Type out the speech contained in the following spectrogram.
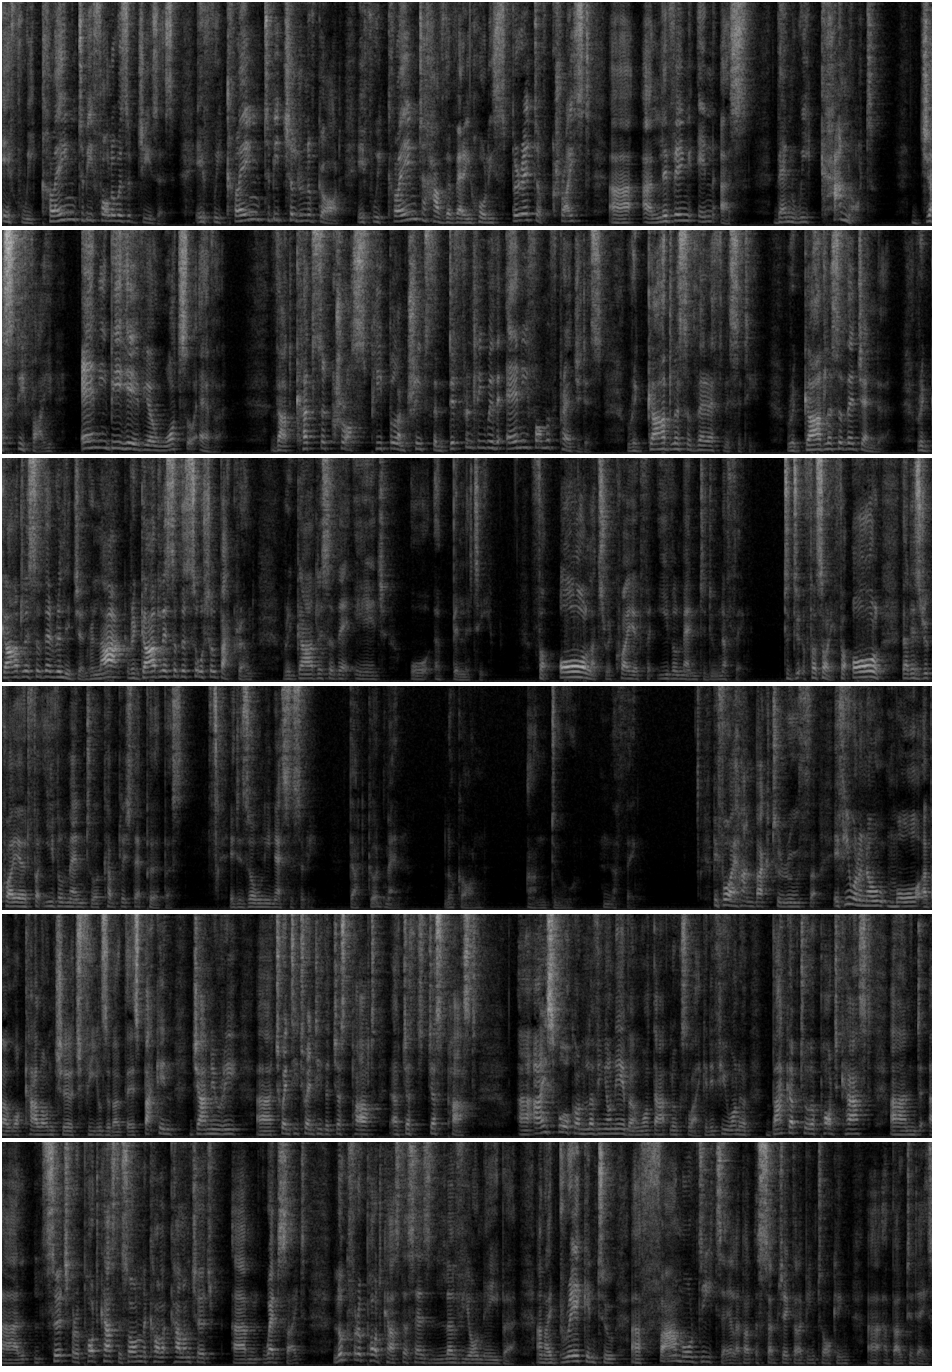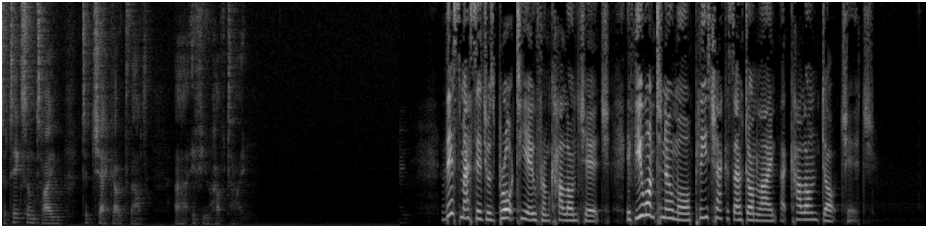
If we claim to be followers of Jesus, if we claim to be children of God, if we claim to have the very Holy Spirit of Christ uh, living in us, then we cannot justify any behavior whatsoever that cuts across people and treats them differently with any form of prejudice, regardless of their ethnicity, regardless of their gender, regardless of their religion, regardless of the social background, regardless of their age or ability. For all that's required for evil men to do nothing. To do, for sorry, for all that is required for evil men to accomplish their purpose, it is only necessary that good men look on and do nothing. Before I hand back to Ruth, if you want to know more about what Calon Church feels about this, back in January uh, 2020 that just, part, uh, just, just passed, uh, I spoke on loving your neighbour and what that looks like. And if you want to back up to a podcast and uh, search for a podcast that's on the Calon Church um, website, look for a podcast that says Love Your Neighbour. And I break into uh, far more detail about the subject that I've been talking uh, about today. So take some time to check out that uh, if you have time. This message was brought to you from Calon Church. If you want to know more, please check us out online at calon.church.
